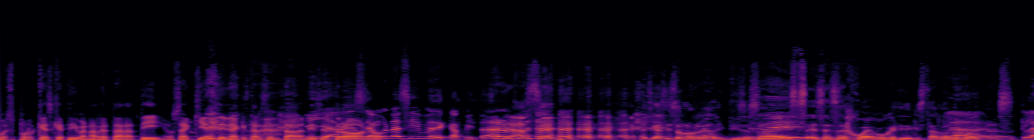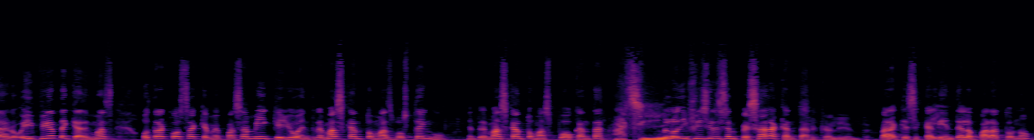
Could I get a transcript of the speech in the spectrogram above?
pues, por qué es que te iban a retar a ti. O sea, quién tenía que estar sentada en y ese ya trono. ves, aún así me decapitaron. Ya sé. Es que así son los realities, o sea, Sí. es, es ese juego que tiene que estar dando Claro, vueltas. claro. Y fíjate que además, otra cosa que me pasa a mí, que yo entre más canto, más voz tengo. Entre más canto, más puedo cantar. Ah, ¿sí? Lo difícil es empezar a cantar. Se calienta. Para que se caliente el aparato, ¿no?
